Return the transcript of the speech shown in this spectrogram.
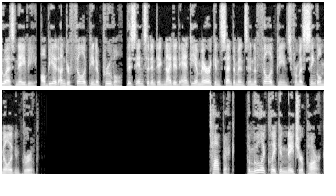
U.S. Navy, albeit under Philippine approval, this incident ignited anti-American sentiments in the Philippines from a single militant group. Pamulaklakin Nature Park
